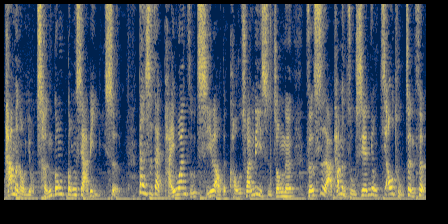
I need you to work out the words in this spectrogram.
他们哦有成功攻下利里社。但是在排湾族耆老的口传历史中呢，则是啊，他们祖先用焦土政策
